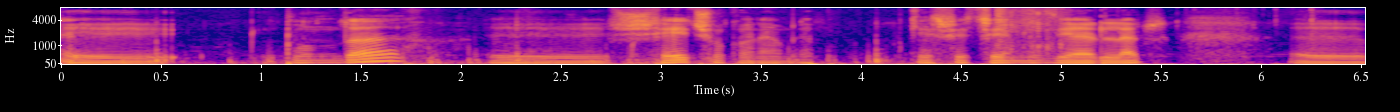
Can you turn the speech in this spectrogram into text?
Ee, bunda ee, şey çok önemli. Keşfedeceğimiz yerler ee,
